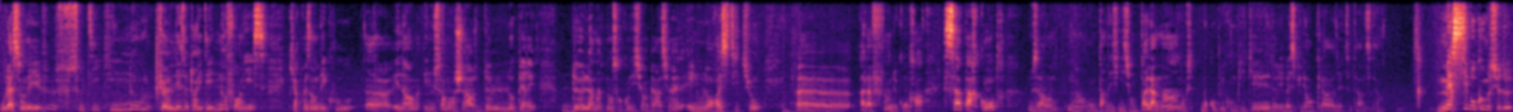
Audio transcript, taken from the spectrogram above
où là, sont des outils que les autorités nous fournissent, qui représentent des coûts énormes, et nous sommes en charge de l'opérer de la maintenance en conditions opérationnelles et nous le restituons euh, à la fin du contrat. Ça, par contre, nous n'avons par définition pas la main, donc c'est beaucoup plus compliqué de les basculer en cloud, etc. etc. Merci beaucoup, monsieur De.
